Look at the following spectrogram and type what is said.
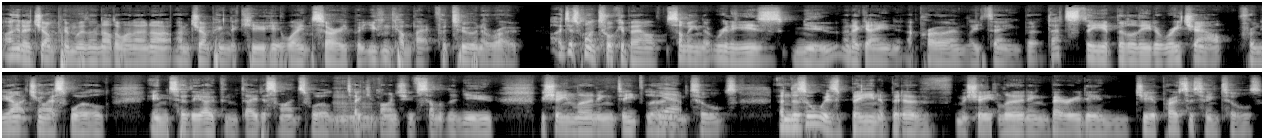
I'm going to jump in with another one. I know I'm jumping the queue here, Wayne. Sorry, but you can come back for two in a row. I just want to talk about something that really is new and again, a pro only thing, but that's the ability to reach out from the ArcGIS world into the open data science world and take Mhm. advantage of some of the new machine learning, deep learning Yeah. tools. And there's always been a bit of machine learning buried in geoprocessing tools.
